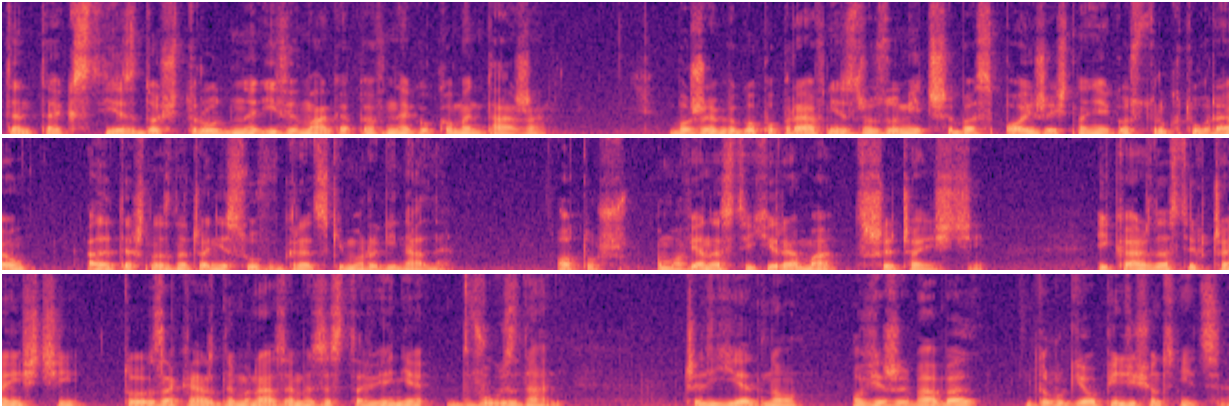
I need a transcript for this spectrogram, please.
Ten tekst jest dość trudny i wymaga pewnego komentarza, bo żeby go poprawnie zrozumieć, trzeba spojrzeć na jego strukturę, ale też na znaczenie słów w greckim oryginale. Otóż omawiana stichira ma trzy części – i każda z tych części to za każdym razem zestawienie dwóch zdań, czyli jedno o wieży Babel, drugie o pięćdziesiątnicy.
